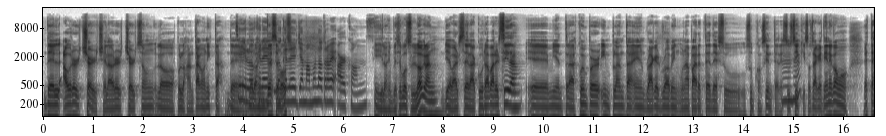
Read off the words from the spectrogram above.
del Outer Church. El Outer Church son los, pues, los antagonistas de, Sí, de lo los que, le, lo Invisibles. que le llamamos la otra vez Archons. Y los Invisibles logran llevarse la cura para el SIDA, eh, mientras Quimper implanta en Ragged Robin una parte de su subconsciente, de su psiquis. O sea que tiene como... Está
